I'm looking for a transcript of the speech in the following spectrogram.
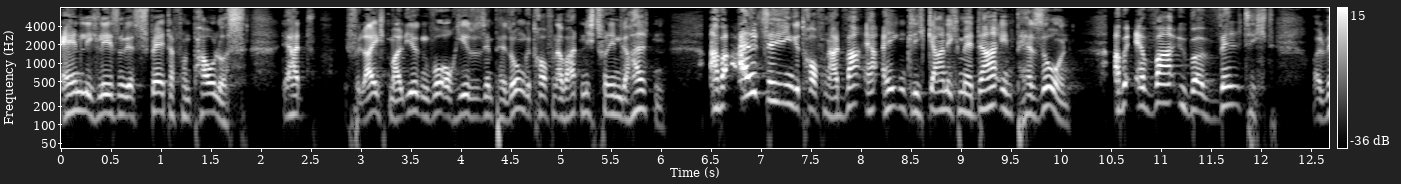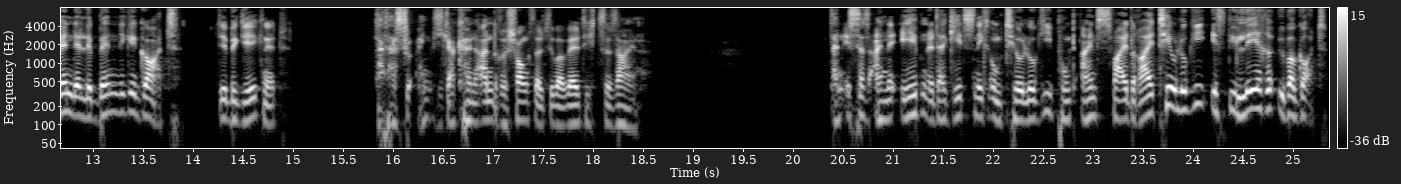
Ähnlich lesen wir es später von Paulus. Der hat vielleicht mal irgendwo auch Jesus in Person getroffen, aber hat nichts von ihm gehalten. Aber als er ihn getroffen hat, war er eigentlich gar nicht mehr da in Person. Aber er war überwältigt, weil wenn der lebendige Gott dir begegnet, dann hast du eigentlich gar keine andere Chance, als überwältigt zu sein. Dann ist das eine Ebene, da geht es nicht um Theologie. Punkt eins, zwei, drei. Theologie ist die Lehre über Gott.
